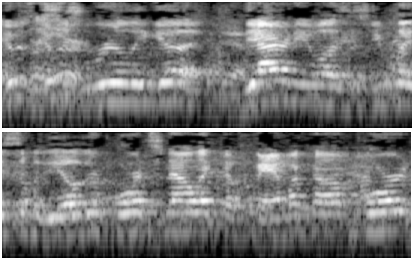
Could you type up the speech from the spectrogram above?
It was For it was sure. really good. The irony was is you play some of the other ports now, like the Famicom port,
